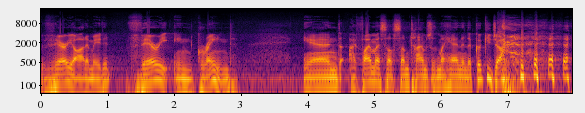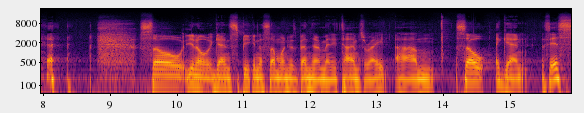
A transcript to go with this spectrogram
very automated, very ingrained. And I find myself sometimes with my hand in the cookie jar. so, you know, again, speaking to someone who's been there many times, right? Um, so, again, this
